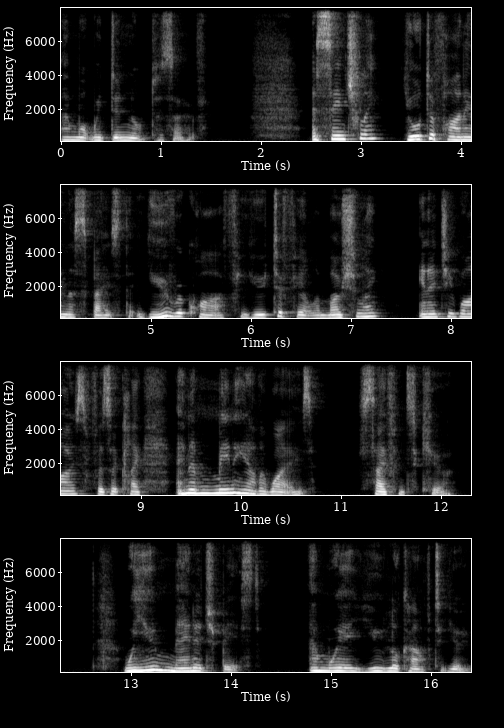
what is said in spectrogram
and what we do not deserve. Essentially, you're defining the space that you require for you to feel emotionally, energy wise, physically, and in many other ways safe and secure, where you manage best and where you look after you.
